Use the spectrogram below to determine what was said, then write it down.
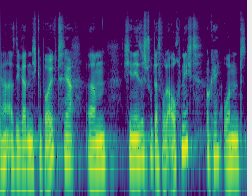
ja, also die werden nicht gebeugt. Ja. Ähm, Chinesisch tut das wohl auch nicht. Okay. Und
